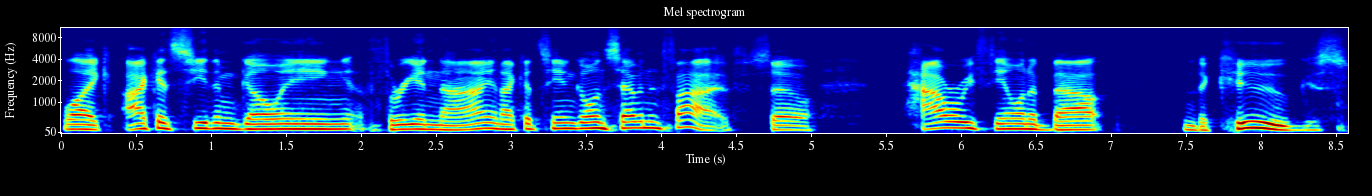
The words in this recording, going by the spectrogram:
Like I could see them going three and nine. and I could see them going seven and five. So, how are we feeling about the Cougs?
